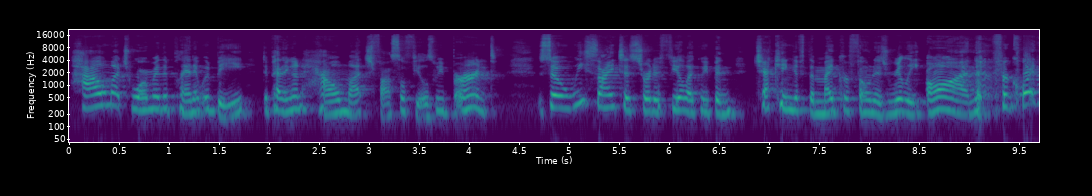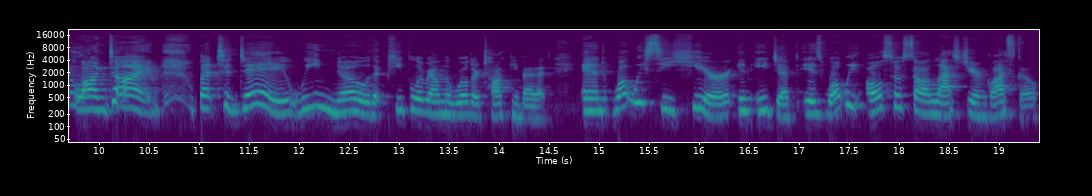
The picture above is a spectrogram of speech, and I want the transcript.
how much warmer the planet would be depending on how much fossil fuels we burned. So we scientists sort of feel like we've been checking if the microphone is really on for quite a long time. But today we know that people around the world are talking about it. And what we see here in Egypt is what we also saw last year in Glasgow.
